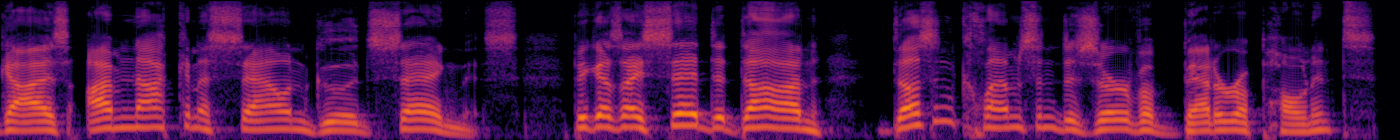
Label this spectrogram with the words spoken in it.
guys, I'm not going to sound good saying this because I said to Don, doesn't Clemson deserve a better opponent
